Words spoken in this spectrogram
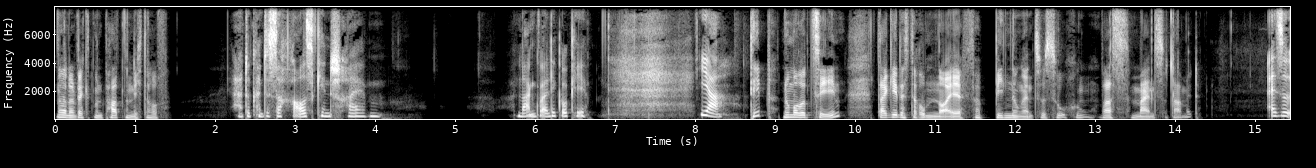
Na, dann weckt man den Partner nicht auf. Ja, du könntest auch rausgehen schreiben. Langweilig, okay. Ja, Tipp Nummer 10, da geht es darum, neue Verbindungen zu suchen. Was meinst du damit? Also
